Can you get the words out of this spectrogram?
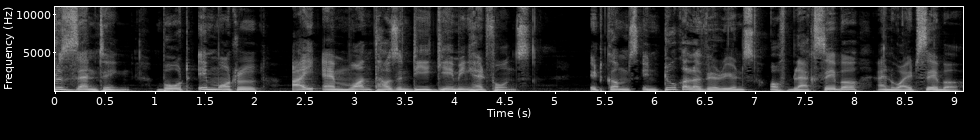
Presenting Boat Immortal IM1000D gaming headphones. It comes in two color variants of black saber and white saber.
